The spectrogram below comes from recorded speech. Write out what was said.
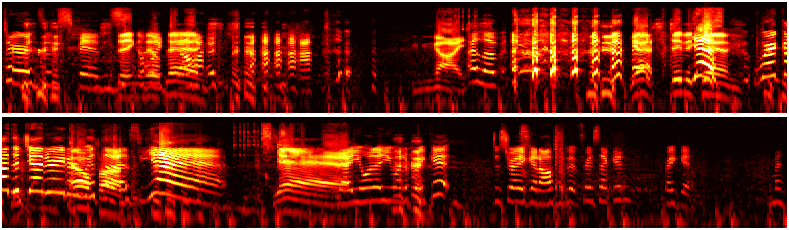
turns and spins. Doing a oh little my dance. gosh. Nice. I love it. yes, did the yes, thing. work on the generator Alpha. with us. Yeah. Yeah. yeah, you wanna you wanna break it? Destroy it. Get off of it for a second. Break it. Come on.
